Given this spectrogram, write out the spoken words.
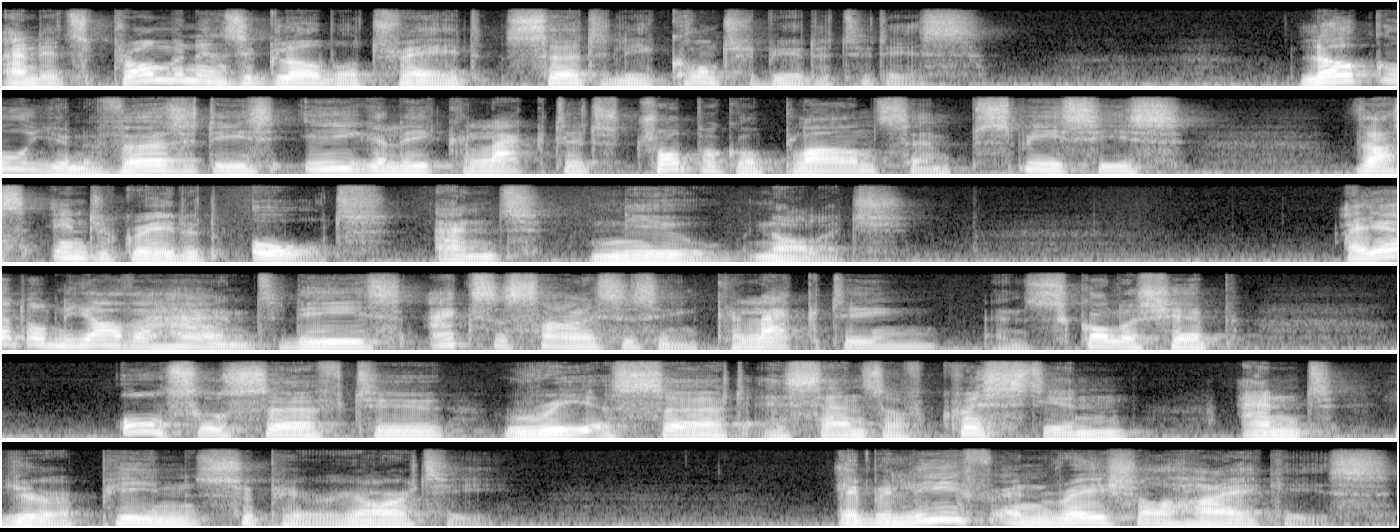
and its prominence in global trade certainly contributed to this. Local universities eagerly collected tropical plants and species, thus integrated old and new knowledge. And yet on the other hand, these exercises in collecting and scholarship also serve to reassert a sense of Christian and European superiority. A belief in racial hierarchies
